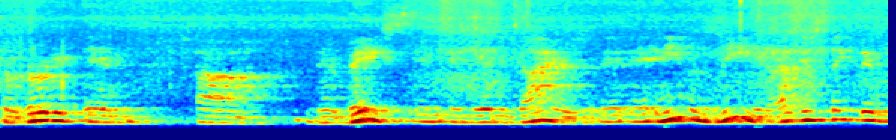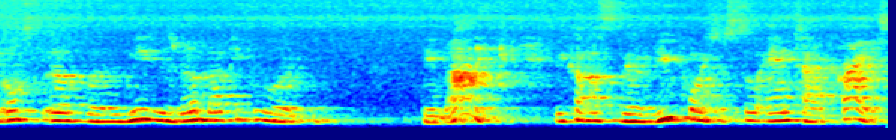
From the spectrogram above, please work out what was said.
perverted in, uh, their base and, and their desires. And, and even the media, I just think that most of the media is run by people who are demonic because their viewpoints are so anti-Christ.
